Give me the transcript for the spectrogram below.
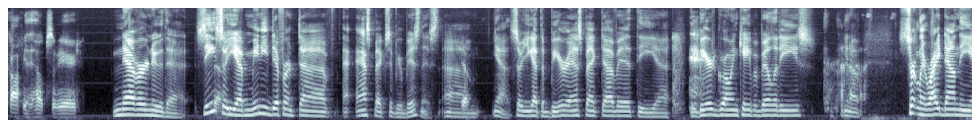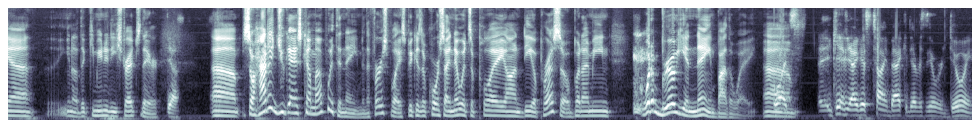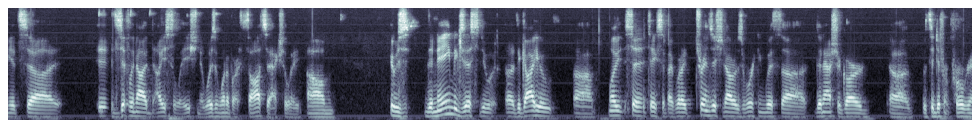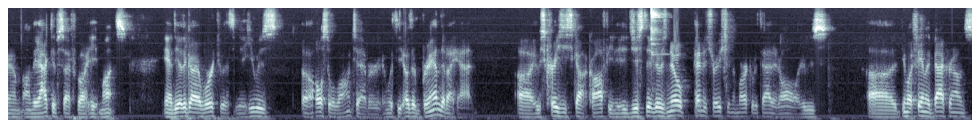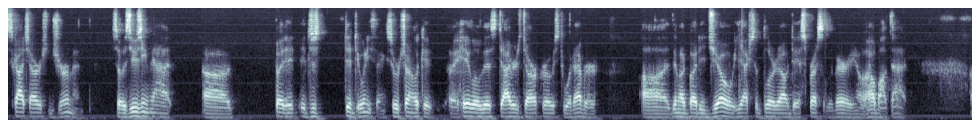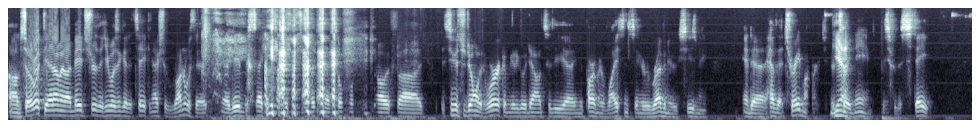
coffee that helps the beard. Never knew that. See, yeah. so you have many different uh, aspects of your business. Um, yep. Yeah, so you got the beer aspect of it, the, uh, the beard growing capabilities. You know, certainly right down the uh, you know the community stretch there. Yeah. Um, so how did you guys come up with the name in the first place? Because of course I know it's a play on De Oppresso, but I mean, what a brilliant name, by the way. Um, well, again, I guess tying back into everything that we're doing, it's uh, it's definitely not isolation. It wasn't one of our thoughts actually. Um, it was the name existed. Uh, the guy who uh, well, it takes it back. When I transitioned out, I was working with uh, the National Guard uh, with a different program on the active side for about eight months. And the other guy I worked with, he was uh, also a long tabber, and with the other brand that I had, uh, it was Crazy Scott Coffee. And it just there was no penetration in the market with that at all. It was you know my family background Scotch, Irish, and German. So I was using that, uh, but it, it just didn't do anything. So we're trying to look at uh, Halo this, Divers Dark Roast, whatever. Uh, then my buddy Joe, he actually blurted out De Espresso Liber. You know, how about that? Um, so I looked at him and I made sure that he wasn't going to take and actually run with it. You know, I gave him a second. I told him, you know, if uh, as soon as you're done with work, I'm going to go down to the uh, Department of Licensing or Revenue, excuse me, and uh, have that trademarked, or yeah. trade name. It's for the state.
